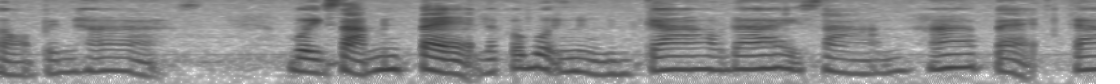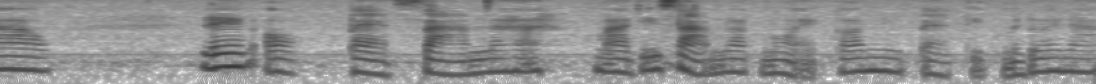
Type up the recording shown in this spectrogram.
สองเป็นห้าบวกอีกสามเป็นแปดแล้วก็บวกอีกหนึ่งเป็นเก้าได้สามห้าแปดเก้าเลขออกแปดสามนะคะ มาที่สามหลักหน่วยก็มีแปดติดมาด้วยนะ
